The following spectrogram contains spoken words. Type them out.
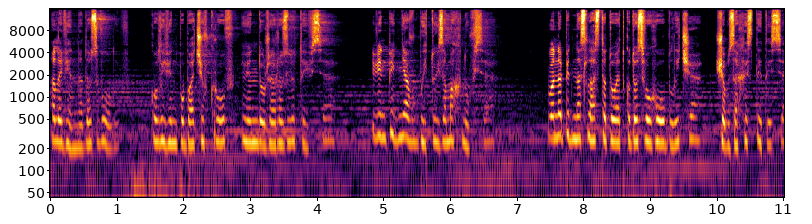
але він не дозволив. Коли він побачив кров, він дуже розлютився. Він підняв биту і замахнувся. Вона піднесла статуетку до свого обличчя, щоб захиститися,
